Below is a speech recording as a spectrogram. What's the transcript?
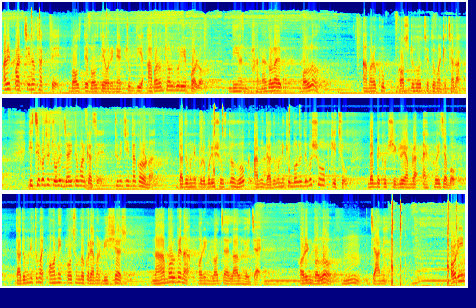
আমি পারছি না থাকতে। বলতে বলতে অরিনের চোখ দিয়ে আবারও জল গড়িয়ে পড়ল। দিহান ভাঙা গলায় বলল, আমারও খুব কষ্ট হচ্ছে তোমাকে ছাড়া। ইচ্ছে করছে চলে যাই তোমার কাছে। তুমি চিন্তা করো না। দাদুমণি পুরোপুরি সুস্থ হোক, আমি দাদুমণিকে বলে দেব সব কিছু দেখবে খুব শীঘ্রই আমরা এক হয়ে যাব। দাদুমণি তোমায় অনেক পছন্দ করে আমার বিশ্বাস। না বলবে না, অরিন লজ্জায় লাল হয়ে যায়। অরিন বলল, হুম, জানি। অরিন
